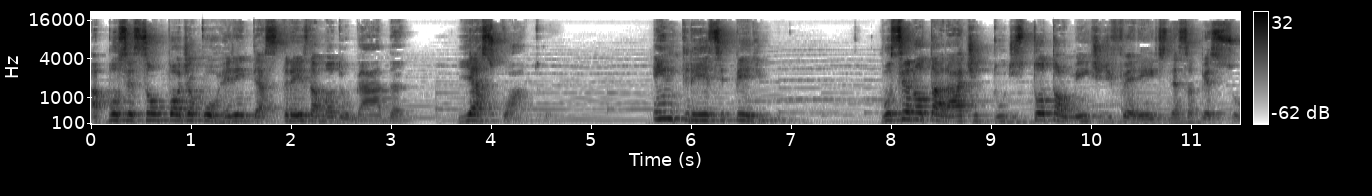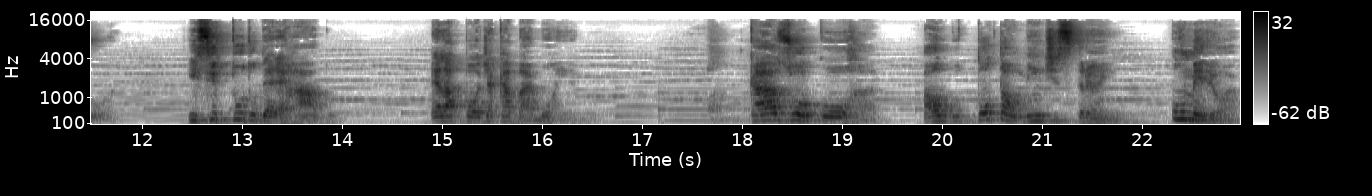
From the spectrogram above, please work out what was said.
a possessão pode ocorrer entre as três da madrugada e as quatro. Entre esse período, você notará atitudes totalmente diferentes dessa pessoa. E se tudo der errado, ela pode acabar morrendo. Caso ocorra algo totalmente estranho, ou melhor,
